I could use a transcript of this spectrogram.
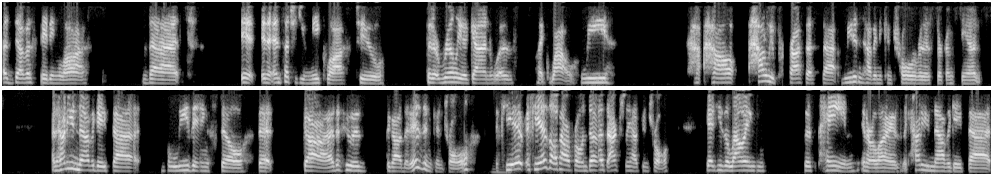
a devastating loss that it and, and such a unique loss too that it really again was like wow we how how do we process that? We didn't have any control over this circumstance. And how do you navigate that believing still that god who is the god that is in control if he if he is all powerful and does actually have control yet he's allowing this pain in our lives like how do you navigate that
